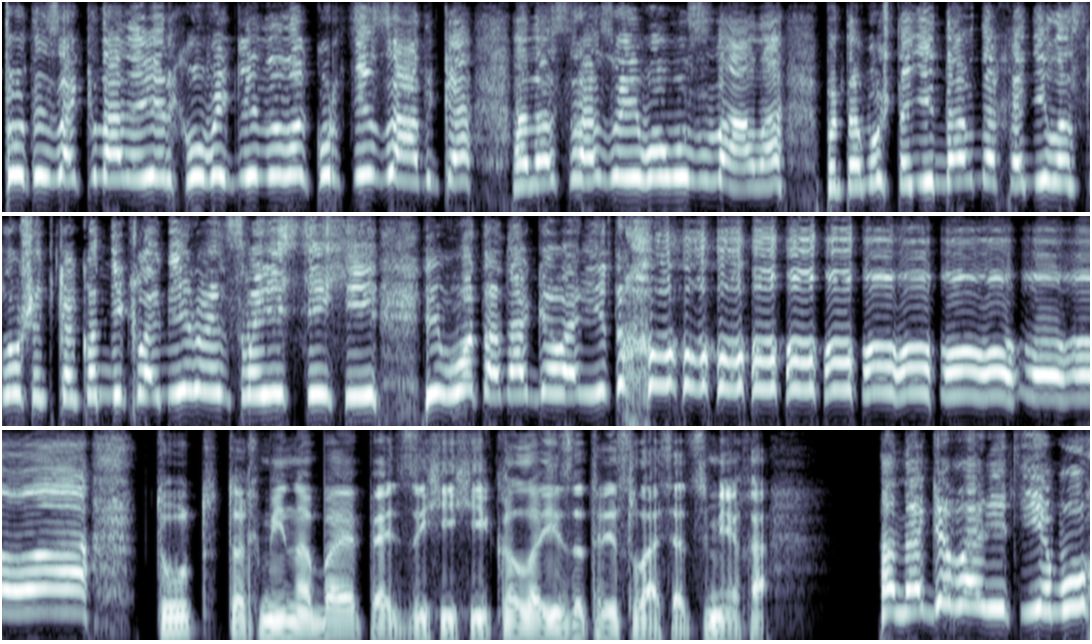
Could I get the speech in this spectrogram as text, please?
Тут из окна наверху выглянула куртизанка. Она сразу его узнала, потому что недавно ходила слушать, как он декламирует свои стихи. И вот она говорит... Тут Тахмина Бай опять захихикала и затряслась от смеха. Она говорит ему,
